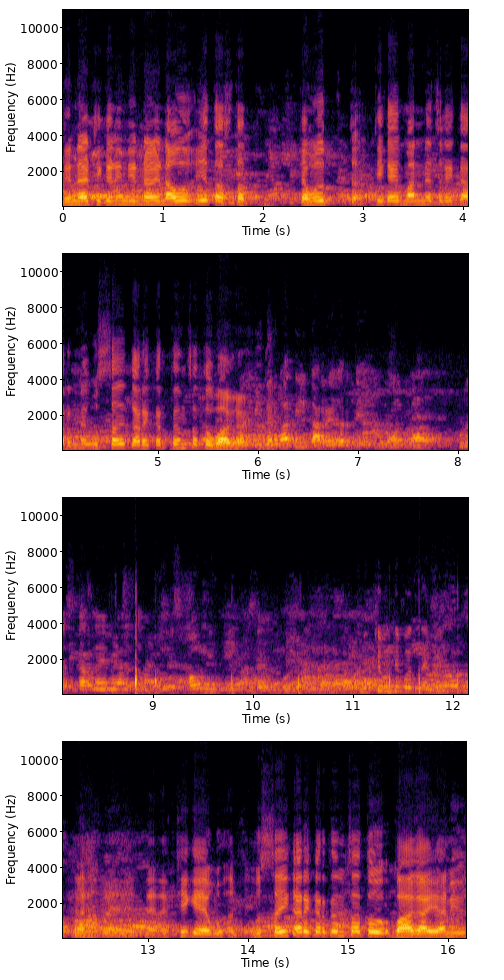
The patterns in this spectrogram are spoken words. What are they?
निर्णया ठिकाणी निर्णय नावं येत असतात. त्यामुळे त- काही मानण्याचं काही कारण नाही. उत्साही कार्यकर्त्यांचा तो भाग आहे. विदर्भातील कार्यकर्ते अ, अ, पुरस्कार नाही मिळाला तर हिसकावून घेतील? असं मुख्यमंत्री पद नाही मिळेल. ठीक आहे. उत्साही कार्यकर्त्यांचा तो भाग आहे. आणि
